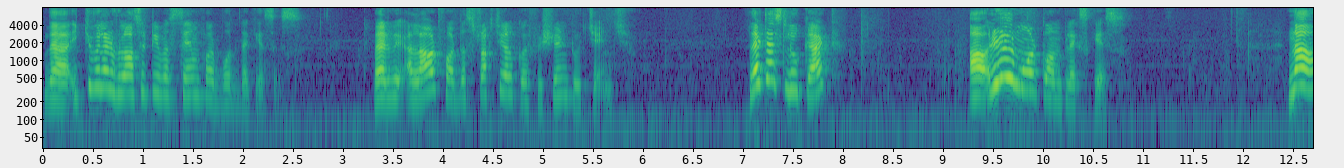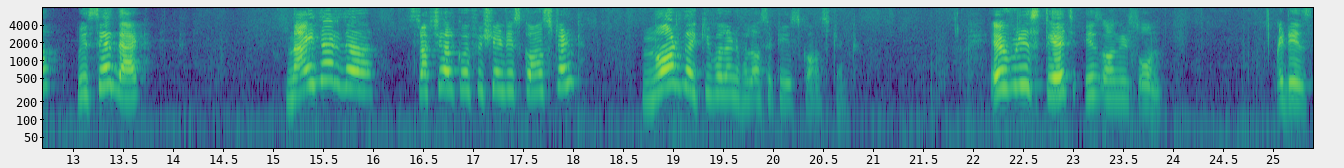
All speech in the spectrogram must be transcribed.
the equivalent velocity was same for both the cases, where we allowed for the structural coefficient to change. Let us look at a little more complex case. Now, we say that neither the structural coefficient is constant nor the equivalent velocity is constant. Every stage is on its own. It is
